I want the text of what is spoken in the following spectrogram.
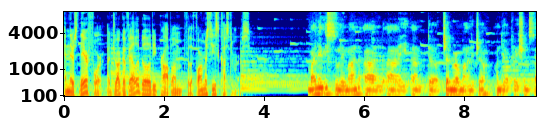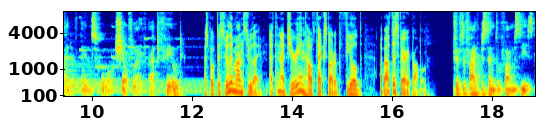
and there's therefore a drug availability problem for the pharmacy's customers. My name is Suleman, and I am the general manager on the operations side of things for Shelf Life at Field. I spoke to Suleman Sule at the Nigerian health tech startup Field about this very problem. 55% of pharmacies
